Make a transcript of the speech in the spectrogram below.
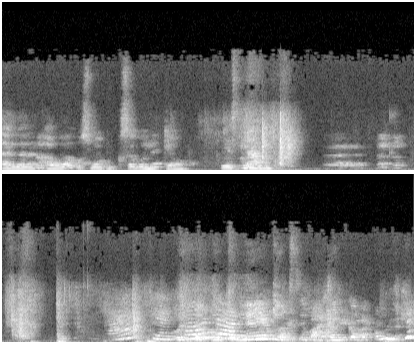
थैला रखा हुआ है उसमें बुक्स है वो लेके आओ। यस मैम क्लास से बाहर जाने का मौका मिल गया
